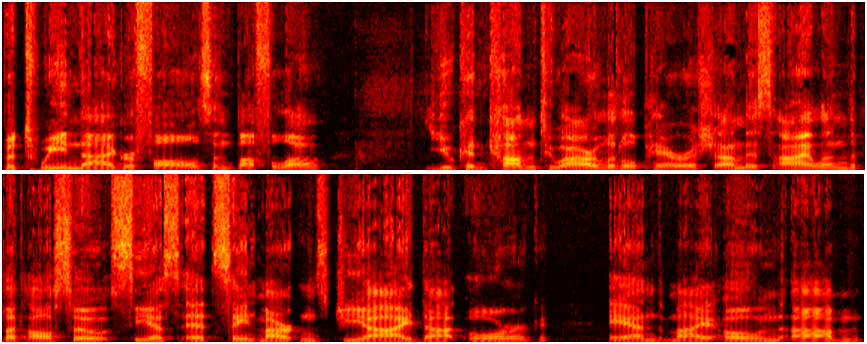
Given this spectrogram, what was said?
between Niagara Falls and Buffalo. You can come to our little parish on this island, but also see us at stmartinsgi.org and my own um,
